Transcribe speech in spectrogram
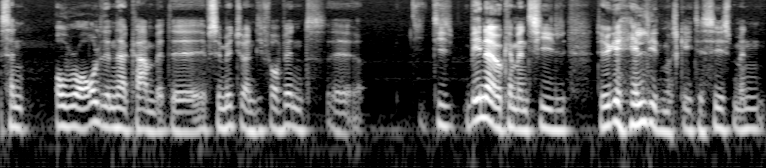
sådan overall i den her kamp, at øh, FC Midtjylland de får vendt øh, de, de vinder jo, kan man sige. Det er jo ikke heldigt måske til sidst, men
